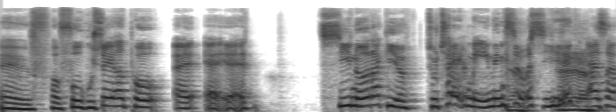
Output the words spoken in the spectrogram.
øh, for fokuseret på at, at, at sige noget, der giver total mening, ja. så at sige. Ja, Ikke? ja. Altså,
